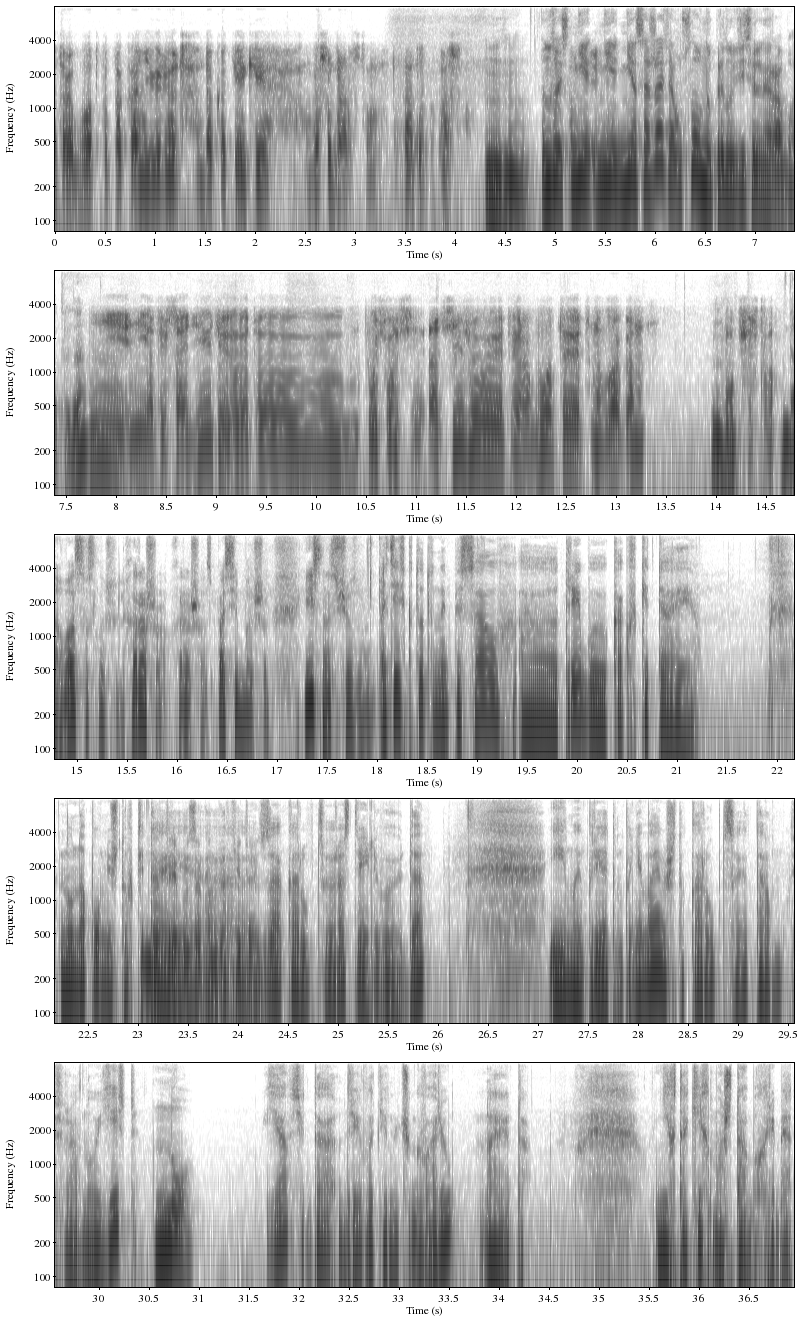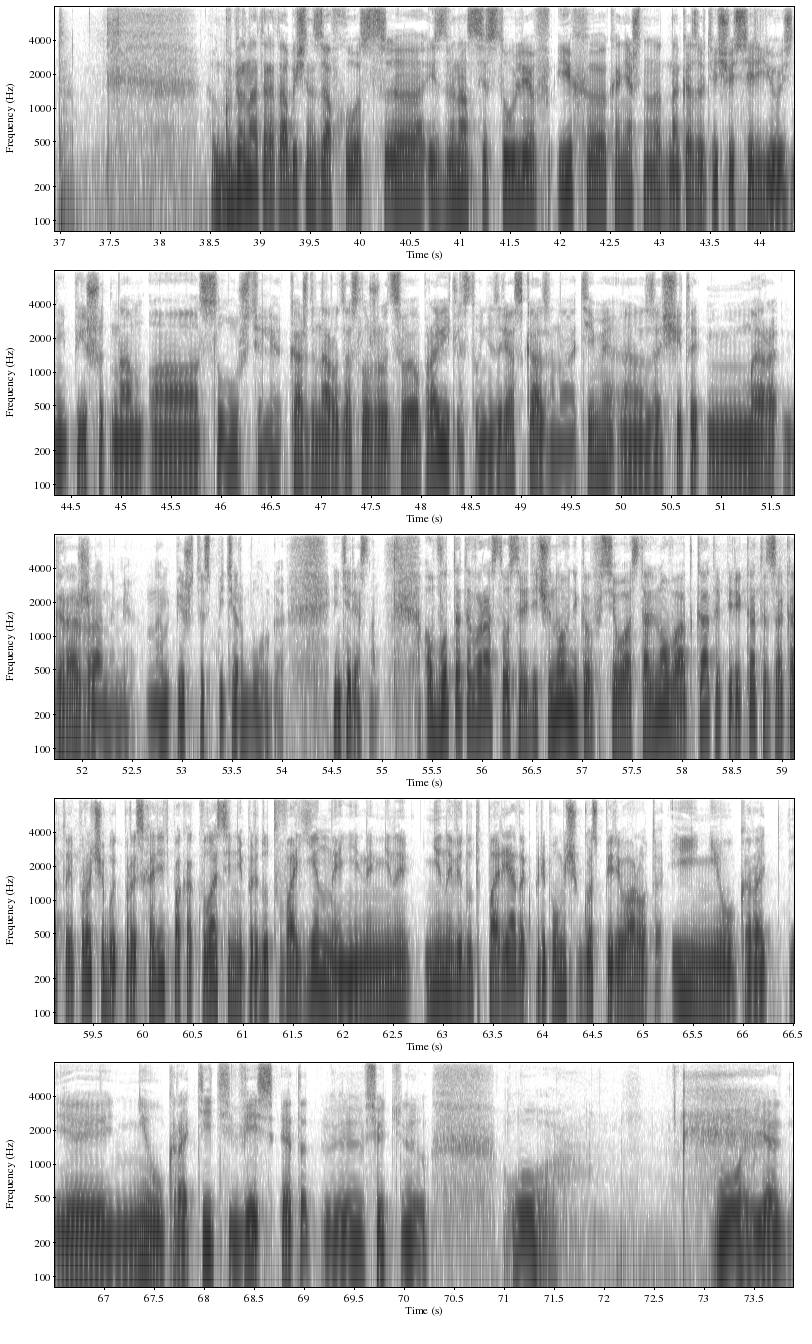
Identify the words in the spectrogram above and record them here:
отработка пока не вернет до копейки государству. Угу. Ну, то есть не, не, не сажать, а условно-принудительные работы, да? Не, нет, и садить, это пусть он отсиживает и работает на благо угу. общества. Да, вас услышали. Хорошо, хорошо. Спасибо большое. Есть у нас еще звонки? А здесь кто-то написал, э, требую, как в Китае. Ну, напомню, что в Китае, да, требую закон, как в Китае. за коррупцию расстреливают, да? И мы при этом понимаем, что коррупция там все равно есть. Но я всегда Андрею Владимировичу говорю на это. Не в таких масштабах, ребят. Губернатор – это обычно завхоз э, из 12 стульев. Их, э, конечно, надо наказывать еще серьезнее, пишут нам э, слушатели. Каждый народ заслуживает своего правительства, не зря сказано. О теме э, защиты мэра горожанами нам пишут из Петербурга. Интересно. Вот это воровство среди чиновников, всего остального, откаты, перекаты, закаты и прочее будет происходить, пока к власти не придут военные, не, не, не наведут порядок при помощи госпереворота и не, укорот, э, не укротить весь этот, э, все эти... О, Ой, я...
